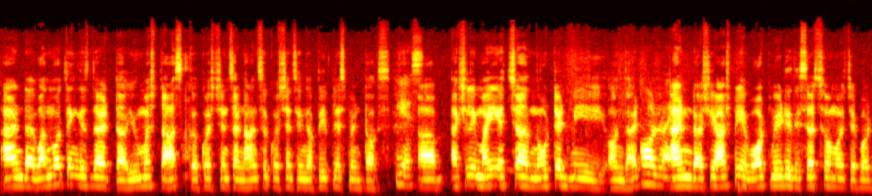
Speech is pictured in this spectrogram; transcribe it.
And uh, one more thing is that uh, you must ask uh, questions and answer questions in your pre-placement talks. Yes. Uh, actually, my HR noted me on that. All right. And uh, she asked me what made you research so much about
